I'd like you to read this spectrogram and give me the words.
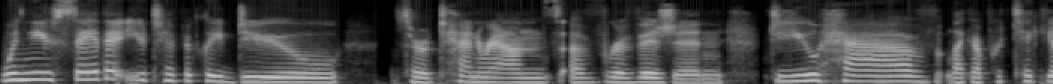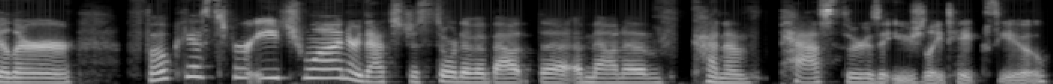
When you say that you typically do sort of 10 rounds of revision, do you have like a particular focus for each one, or that's just sort of about the amount of kind of pass throughs it usually takes you?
